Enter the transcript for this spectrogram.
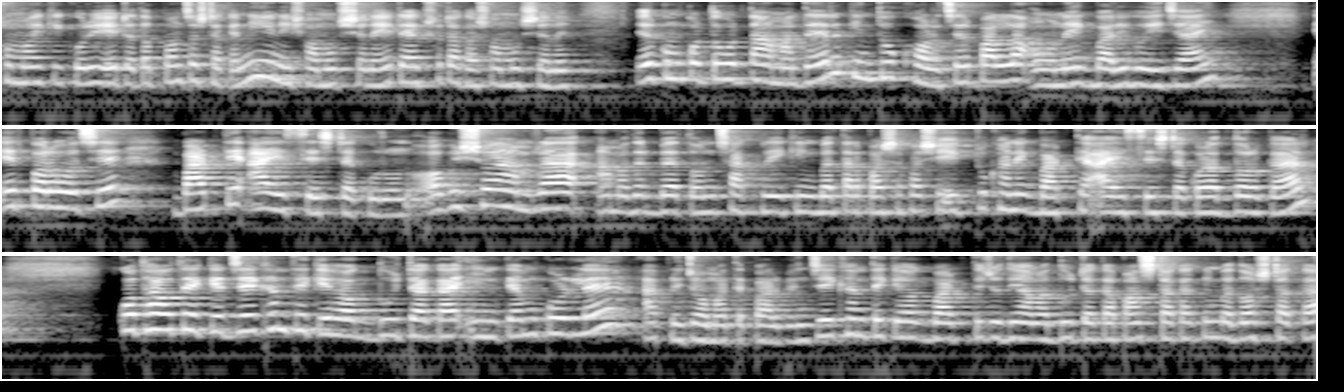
সময় কি করি, এটা তো পঞ্চাশ টাকা, নিয়ে নিই, সমস্যা নেই। এটা একশো টাকা, সমস্যা নেই। এরকম করতে করতে আমাদের কিন্তু খরচের পাল্লা অনেক বাড়ি হয়ে যায়। এরপর হচ্ছে বাড়তি আয়ের চেষ্টা করুন। অবশ্যই আমরা আমাদের বেতন, চাকরি কিংবা তার পাশাপাশি একটুখানি বাড়তি আয়ের চেষ্টা করার দরকার। কোথাও থেকে, যেখান থেকে হোক দুই টাকা ইনকাম করলে আপনি জমাতে পারবেন। যেখান থেকে হোক বাড়তে যদি আমার দুই টাকা, পাঁচ টাকা কিংবা দশ টাকা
